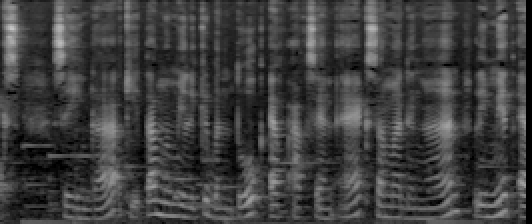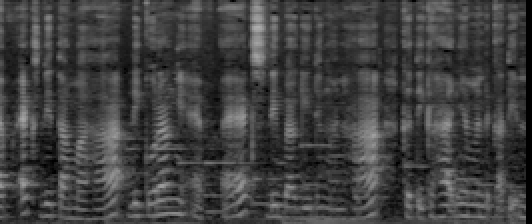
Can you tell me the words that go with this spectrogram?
X sehingga kita memiliki bentuk f aksen x sama dengan limit fx ditambah h dikurangi fx dibagi dengan h ketika h-nya mendekati 0.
